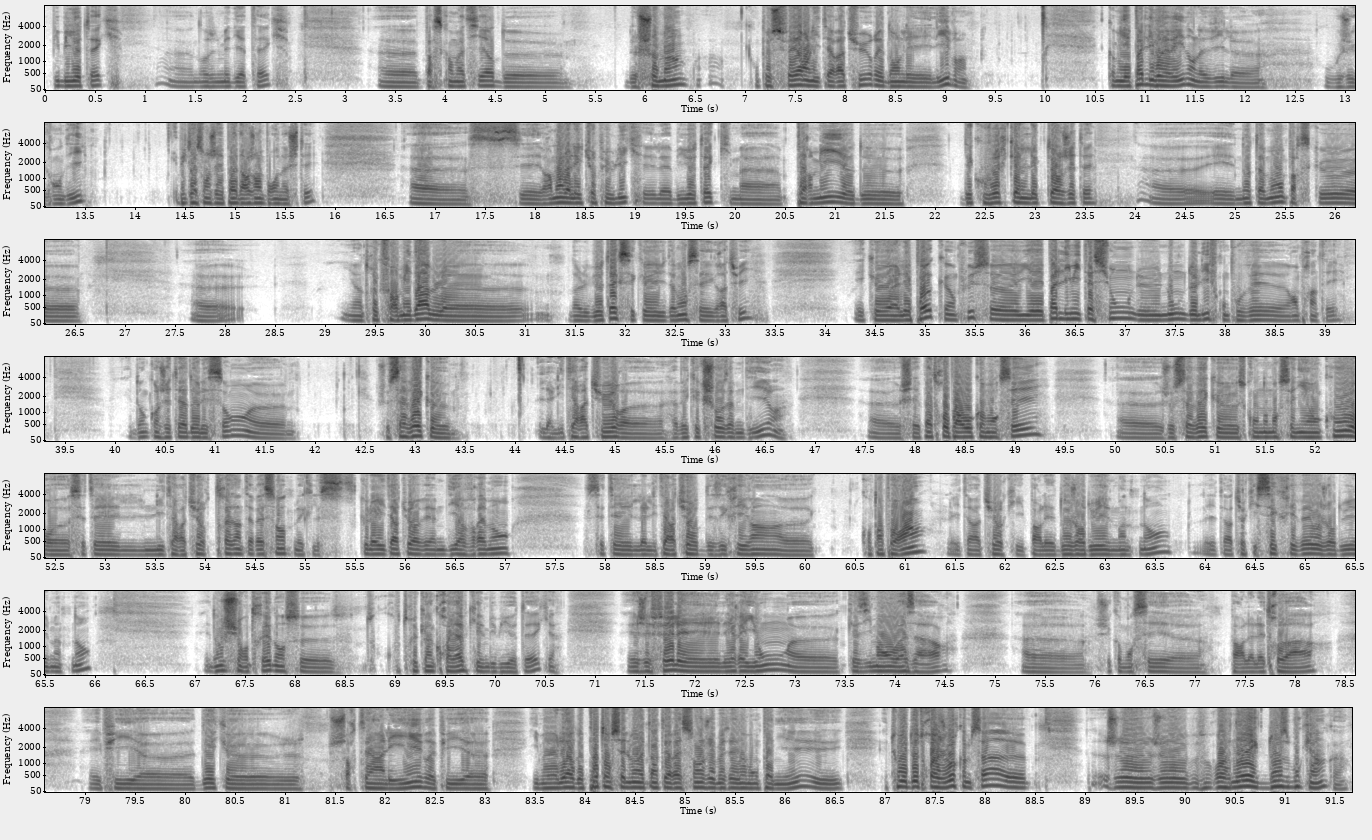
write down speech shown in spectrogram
bibliothèque, dans une médiathèque, parce qu'en matière de de chemin qu'on peut se faire en littérature et dans les livres. Comme il n'y avait pas de librairie dans la ville euh, où j'ai grandi, et puis de toute façon, j'avais pas d'argent pour en acheter. Euh, c'est vraiment la lecture publique et la bibliothèque qui m'a permis de découvrir quel lecteur j'étais. Euh, et notamment parce que il y a un truc formidable dans la bibliothèque, c'est que évidemment c'est gratuit et qu'à l'époque, en plus, euh, il n'y avait pas de limitation du nombre de livres qu'on pouvait euh, emprunter. Et donc, quand j'étais adolescent, euh, je savais que la littérature avait quelque chose à me dire. je ne savais pas trop par où commencer. je savais que ce qu'on m'enseignait en cours, c'était une littérature très intéressante, mais que ce que la littérature avait à me dire vraiment, c'était la littérature des écrivains contemporains, littérature qui parlait d'aujourd'hui et maintenant, la littérature qui s'écrivait aujourd'hui et maintenant. Et donc je suis entré dans ce truc incroyable qui est une bibliothèque. Et j'ai fait les, rayons euh, quasiment au hasard. Euh, j'ai commencé euh, par la lettre A. Et puis dès que je sortais un livre, et puis il m'avait l'air de potentiellement être intéressant, je le mettais dans mon panier. Et, et tous les deux trois jours comme ça, je, revenais avec 12 bouquins. Quoi.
